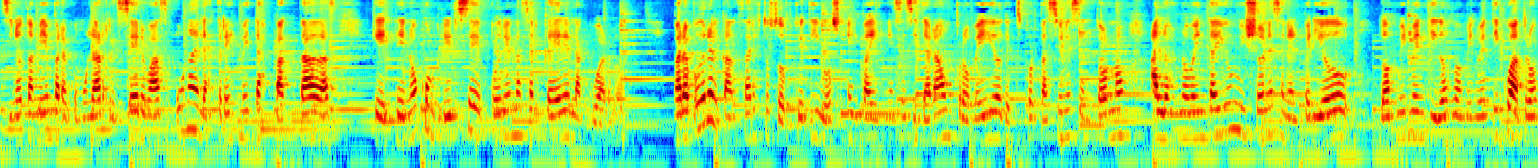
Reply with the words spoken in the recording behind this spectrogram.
sino también para acumular reservas, una de las tres metas pactadas que, de no cumplirse, podrían hacer caer el acuerdo. Para poder alcanzar estos objetivos, el país necesitará un promedio de exportaciones en torno a los 91 millones en el periodo 2022-2024,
